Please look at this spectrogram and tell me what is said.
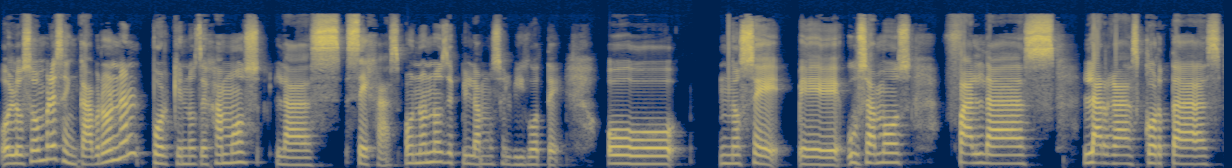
O los hombres se encabronan porque nos dejamos las cejas o no nos depilamos el bigote o, no sé, eh, usamos faldas largas, cortas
